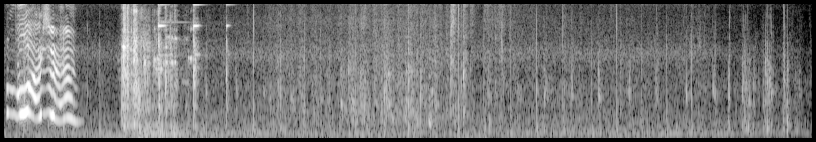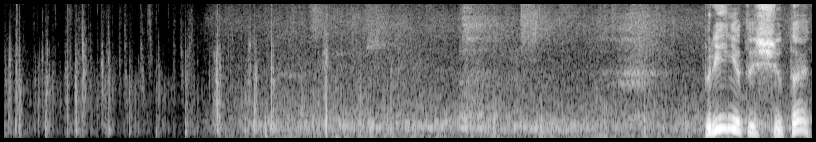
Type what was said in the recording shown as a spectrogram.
Боже! Принято считать,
